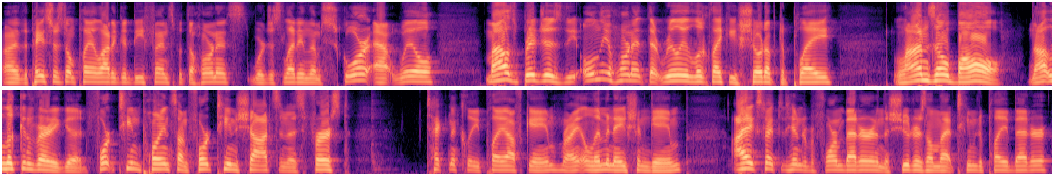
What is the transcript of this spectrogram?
Uh, the Pacers don't play a lot of good defense, but the Hornets were just letting them score at will. Miles Bridges, the only Hornet that really looked like he showed up to play. Lonzo Ball, not looking very good. 14 points on 14 shots in his first technically playoff game, right? Elimination game. I expected him to perform better and the shooters on that team to play better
